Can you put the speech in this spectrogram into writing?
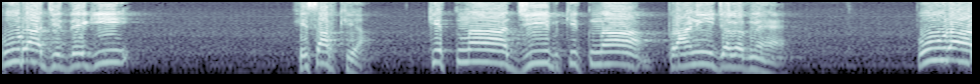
पूरा ज़िंदगी हिसाब किया। कितना जीव, कितना प्राणी जगत में है। पूरा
